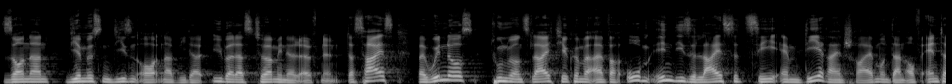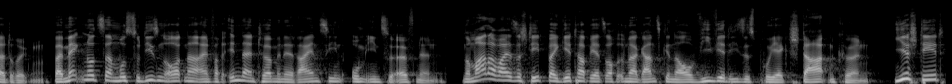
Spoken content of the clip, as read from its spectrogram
sondern wir müssen diesen Ordner wieder über das Terminal öffnen. Das heißt, bei Windows tun wir uns leicht, hier können wir einfach oben in diese Leiste CMD reinschreiben und dann auf Enter drücken. Bei Mac-Nutzern musst du diesen Ordner einfach in dein Terminal reinziehen, um ihn zu öffnen. Normalerweise steht bei GitHub jetzt auch immer ganz genau, wie wir dieses Projekt starten können. Hier steht,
